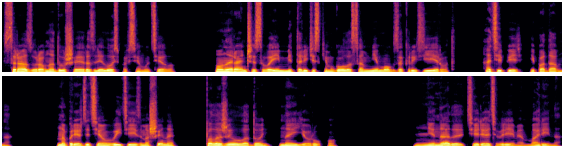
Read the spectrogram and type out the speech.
Сразу равнодушие разлилось по всему телу. Он и раньше своим металлическим голосом не мог закрыть ей рот, а теперь и подавно. Но прежде чем выйти из машины, положил ладонь на ее руку. «Не надо терять время, Марина.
